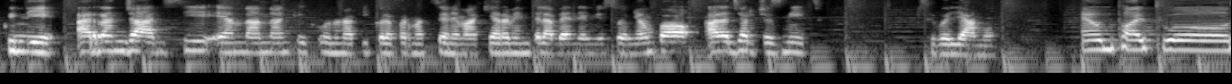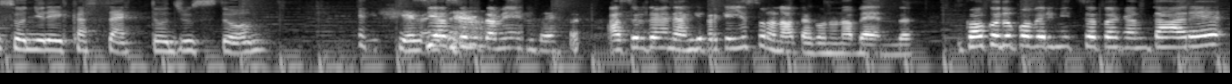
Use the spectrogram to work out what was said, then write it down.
quindi arrangiarsi e andando anche con una piccola formazione, ma chiaramente la band è il mio sogno, è un po' alla Georgia Smith, se vogliamo. È un po' il tuo sogno nel cassetto, giusto? Sì, assolutamente, assolutamente, anche perché io sono nata con una band. Poco dopo aver iniziato a cantare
